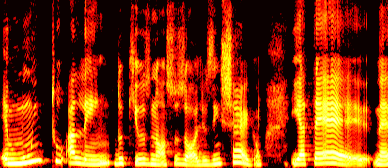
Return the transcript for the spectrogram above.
É muito além do que os nossos olhos enxergam. E até, né,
